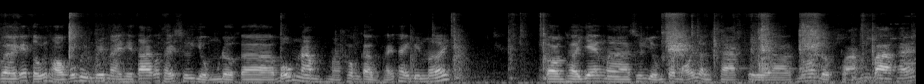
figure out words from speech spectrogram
Về cái tuổi thọ của viên pin này thì ta có thể sử dụng được à, 4 năm mà không cần phải thay pin mới. Còn thời gian mà sử dụng cho mỗi lần sạc thì à, nó được khoảng 3 tháng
